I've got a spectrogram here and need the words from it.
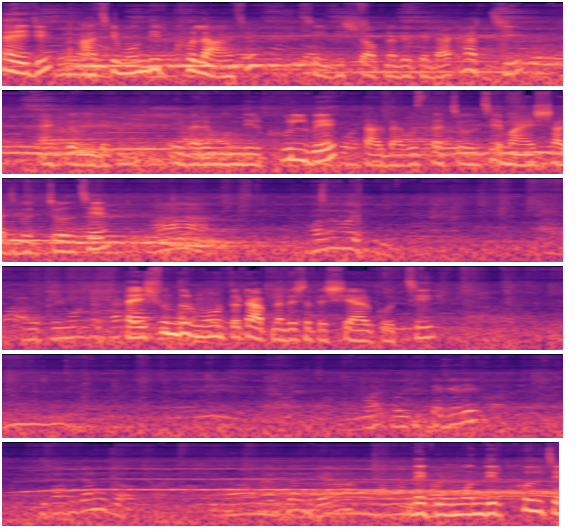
তাই যে আজকে মন্দির খোলা আছে, সেই দৃশ্য আপনাদেরকে দেখাচ্ছি। একদমই দেখুন, এবারে মন্দির খুলবে, তার ব্যবস্থা চলছে, মায়ের সাজগোজ চলছে। তাই সুন্দর মুহূর্তটা আপনাদের সাথে শেয়ার করছি। দেখুন, মন্দির খুলছে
